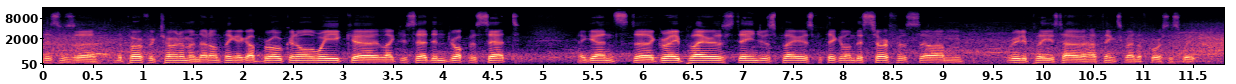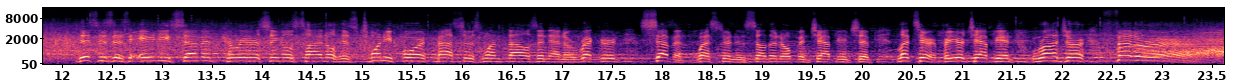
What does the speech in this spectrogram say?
This was uh, the perfect tournament. I don't think I got broken all week. Uh, like you said, didn't drop a set against uh, great players, dangerous players, particularly on this surface. So I'm really pleased how, how things went, of course, this week. This is his 87th career singles title, his 24th Masters 1000, and a record seventh Western and Southern Open championship. Let's hear it for your champion, Roger Federer.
